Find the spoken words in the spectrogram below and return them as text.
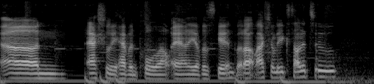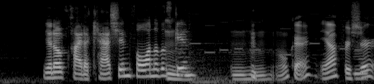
um, actually haven't pulled out any of the skin, but I'm actually excited to, you know, kind of cash in for one of the skin. Mm-hmm. Okay. Yeah, for sure.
